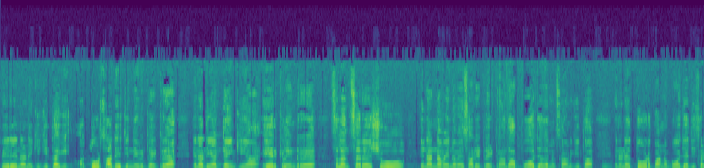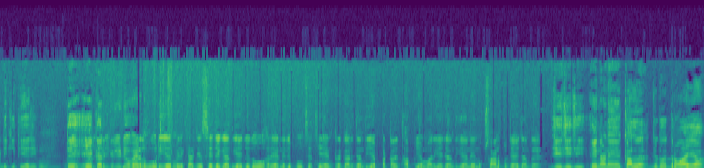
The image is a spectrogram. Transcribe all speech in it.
ਫਿਰ ਇਹਨਾਂ ਨੇ ਕੀ ਕੀਤਾ ਕਿ ਤੋੜ ਸਾਡੇ ਜਿੰਨੇ ਵੀ ਟਰੈਕਟਰ ਆ, ਇਹਨਾਂ ਦੀਆਂ ਟੈਂਕੀਆਂ 에ਅਰ ਕੈਲੰਡਰ ਸਲੈਂਸਰ ਸ਼ੋ ਇਹਨਾਂ ਨਵੇਂ ਨਵੇਂ ਸਾਡੇ ਟਰੈਕਟਰਾਂ ਦਾ ਬਹੁਤ ਜ਼ਿਆਦਾ ਨੁਕਸਾਨ ਕੀਤਾ। ਇਹਨਾਂ ਨੇ ਤੋੜ ਭੰਨ ਬਹੁਤ ਜ਼ਿਆਦਾ ਸਾਡੀ ਕੀਤੀ ਹੈ ਜੀ। ਤੇ ਇਹ ਕਰਕੇ ਵੀਡੀਓ ਵਾਇਰਲ ਹੋ ਰਹੀ ਹੈ ਮੇਰੇ ਖਿਆਲ 'ਚ ਇਸੇ ਜਗ੍ਹਾ ਦੀ ਹੈ ਜਦੋਂ ਹਰਿਆਣੇ ਦੀ ਪੁਲਿਸ ਇੱਥੇ ਐਂਟਰ ਕਰ ਜਾਂਦੀ ਹੈ ਪੱਟਾਂ ਦੀ ਥਾਪੀਆਂ ਮਾਰੀਆਂ ਜਾਂਦੀਆਂ ਨੇ ਨੁਕਸਾਨ ਪਹੁੰਚਾਇਆ ਜਾਂਦਾ ਹੈ। ਜੀ ਜੀ ਜੀ। ਇਹਨਾਂ ਨੇ ਕੱਲ ਜਦੋਂ ਇਧਰੋਂ ਆਏ ਆ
